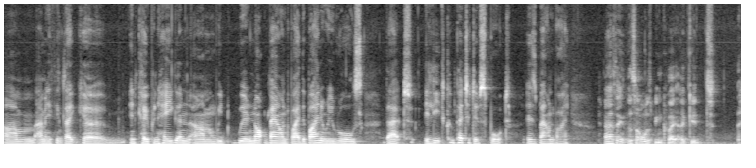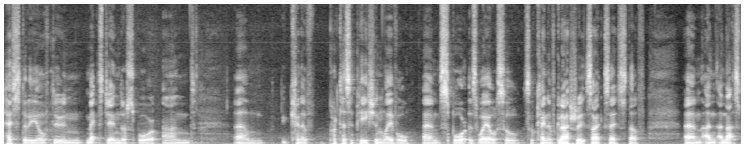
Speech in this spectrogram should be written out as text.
Um, I mean, I think like uh, in Copenhagen, um, we, we're not bound by the binary rules that elite competitive sport is bound by. And I think there's always been quite a good history of doing mixed gender sport and um, kind of participation level um, sport as well. So so kind of grassroots access stuff, um, and and that's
